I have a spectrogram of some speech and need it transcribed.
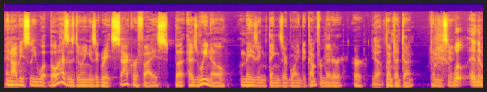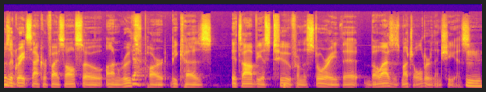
and obviously, what Boaz is doing is a great sacrifice. But as we know, amazing things are going to come from it, or or Yeah. dun dun dun coming soon. Well, and there was a great sacrifice also on Ruth's part because it's obvious too from the story that Boaz is much older than she is. Mm,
